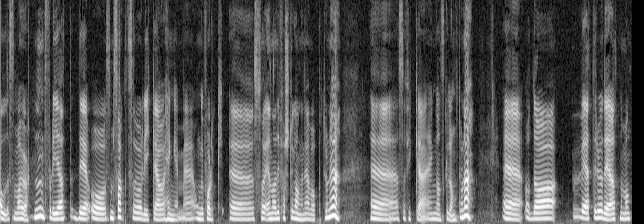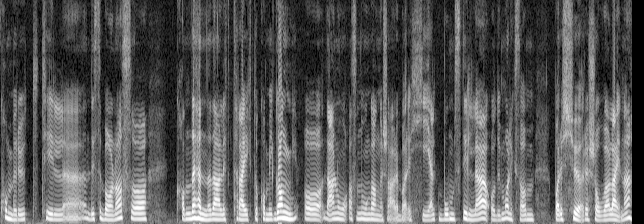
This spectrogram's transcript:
alle som har hørt den. fordi at det å, Som sagt så liker jeg å henge med unge folk. Uh, så en av de første gangene jeg var på turné, uh, så fikk jeg en ganske lang turné. Uh, og da vet dere jo det at når man kommer ut til disse barna, så kan det hende det er litt treigt å komme i gang. Og no, altså noen ganger så er det bare helt bom stille, og du må liksom bare kjøre showet aleine.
